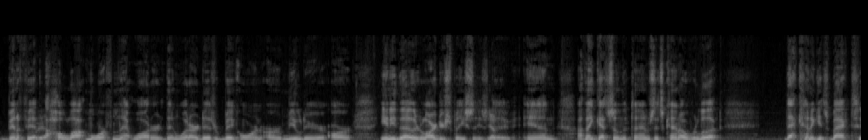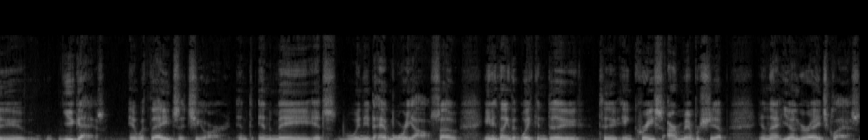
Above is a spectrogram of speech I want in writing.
benefit Oh, yeah. a whole lot more from that water than what our desert bighorn or mule deer or any of the other larger species Yep. do. And I think that's some of the times that's kind of overlooked. That kind of gets back to you guys and with the age that you are. And, and to me, it's we need to have more y'all. So anything that we can do to increase our membership in that younger age class.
